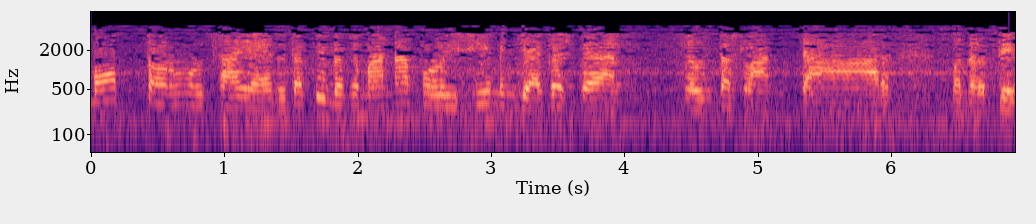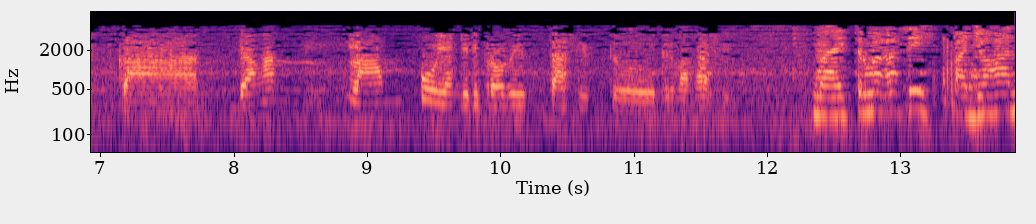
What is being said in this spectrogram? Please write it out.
motor menurut saya itu, tapi bagaimana polisi menjaga supaya lalu lintas lancar, menertibkan. Jangan lampu yang jadi prioritas itu. Terima kasih. Baik, terima kasih Pak Johan.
